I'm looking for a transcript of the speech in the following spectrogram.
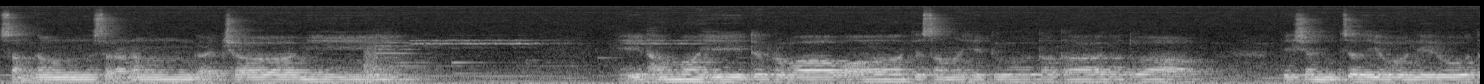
सङ्गं शरणं गच्छामि। हे धम्म हेतुप्रभावात् समहेतु तथा गत्वा निरोध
